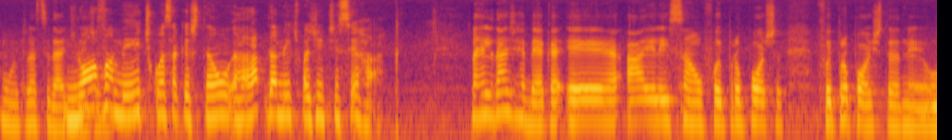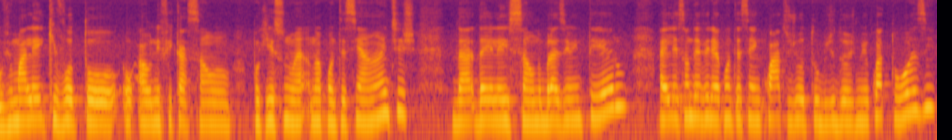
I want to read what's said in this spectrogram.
Muito na cidade. Novamente com essa questão, rapidamente para a gente encerrar. Na realidade, Rebeca, é, a eleição foi proposta, foi proposta, né? houve uma lei que votou a unificação, porque isso não, é, não acontecia antes da, da, eleição no Brasil inteiro. A eleição deveria acontecer em 4 de outubro de 2014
